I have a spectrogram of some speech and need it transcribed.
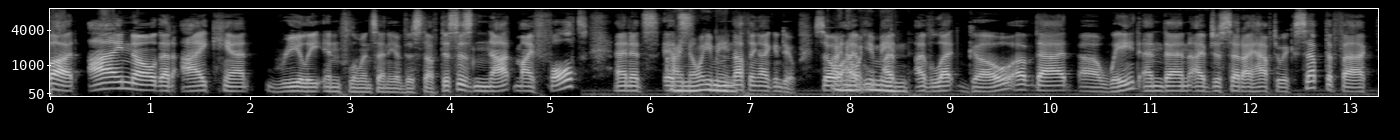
but I know that I can't really influence any of this stuff. This is not my fault, and it's I know what you mean. nothing I can do. So I know I've, what you I've- mean. I've, let go of that uh, weight, and then I've just said I have to accept the fact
